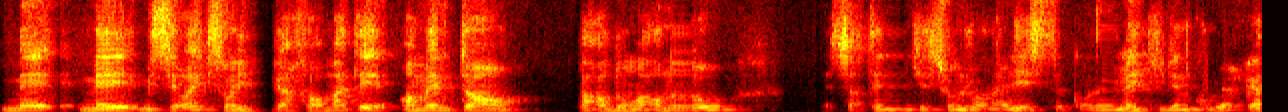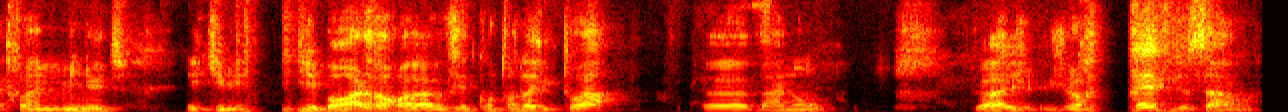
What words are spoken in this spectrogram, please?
mais mais, mais c'est vrai qu'ils sont hyper formatés. En même temps, pardon Arnaud, certaines questions de journalistes, quand le mec qui vient de couvrir 80 minutes et qui me dit bon alors, euh, vous êtes content de la victoire? Ben non. Tu vois, je, rêve de ça, moi.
